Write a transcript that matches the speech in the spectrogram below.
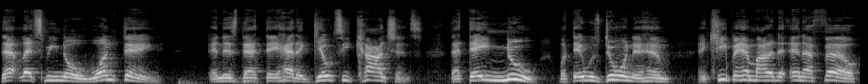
that lets me know one thing, and is that they had a guilty conscience, that they knew what they was doing to him and keeping him out of the NFL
